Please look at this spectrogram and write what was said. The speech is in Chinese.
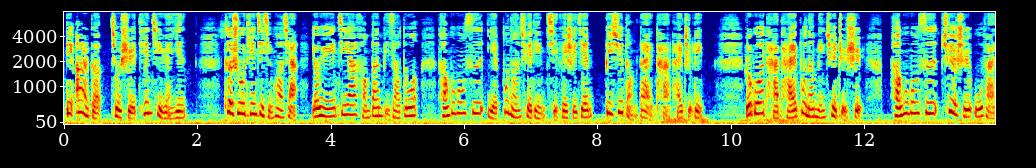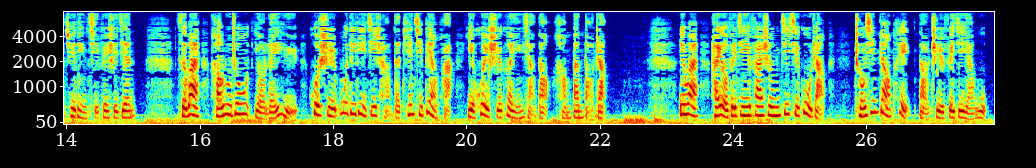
第二个就是天气原因，特殊天气情况下，由于积压航班比较多，航空公司也不能确定起飞时间，必须等待塔台指令。如果塔台不能明确指示，航空公司确实无法确定起飞时间。此外，航路中有雷雨或是目的地机场的天气变化，也会时刻影响到航班保障。另外，还有飞机发生机器故障、重新调配导致飞机延误。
